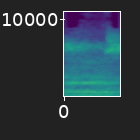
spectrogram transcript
快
